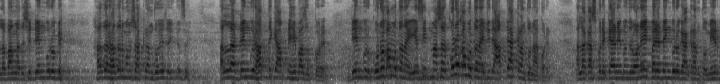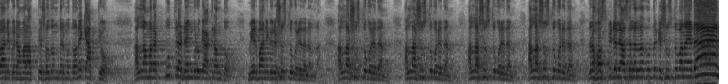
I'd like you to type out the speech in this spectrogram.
আল্লাহ বাংলাদেশে ডেঙ্গু রোগে হাজার হাজার মানুষ আক্রান্ত হয়ে যাইতেছে। আল্লাহ ডেঙ্গুর হাত থেকে আপনি হেফাজত করেন। ডেঙ্গুর কোনো ক্ষমতা নাই, অ্যাসিড মাসার কোনো ক্ষমতা নাই যদি আপনি আক্রান্ত না করেন। আল্লাহ কাজ করে কেরানীগঞ্জের অনেকবারে ডেঙ্গু রোগে আক্রান্ত। মেহরবানি করে আমার আত্মীয় স্বজনদের মধ্যে অনেকে আত্মীয়। আল্লাহ আমার এক পুত্রা ডেঙ্গু রোগে আক্রান্ত। মেহরবানি করে সুস্থ করে দেন আল্লাহ। আল্লাহ সুস্থ করে দেন। আল্লাহ সুস্থ করে দেন। আল্লাহ সুস্থ করে দেন। আল্লাহ সুস্থ করে দেন। যারা হসপিটালে আসলে আল্লাহ তাদেরকে সুস্থ বানায় দেন।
